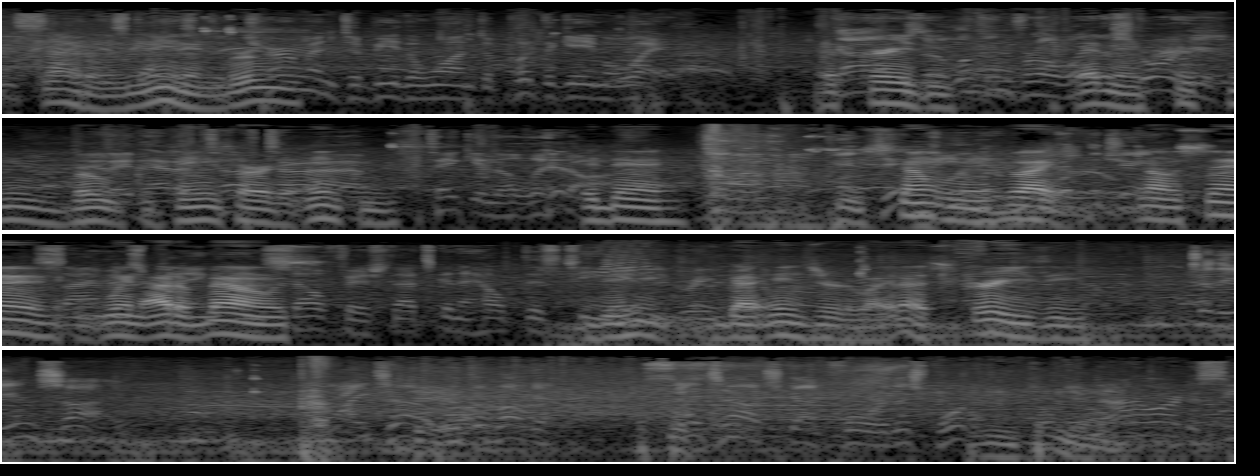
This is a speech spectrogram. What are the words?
inside God, this I'm guy is leaning, bro. That's crazy. they're looking for a way That to man score Chris here. Smooth broke They've had James tough Harden time ankles. Taking the lid. And then And he stumbling, he like, you know what I'm saying? Simon's Went out of bounds. unselfish. That's going to help this team Then get in a he got injured. Like, that's crazy. to the inside. Lights out with the bucket. Lights out's got four this quarter. Not hard to see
